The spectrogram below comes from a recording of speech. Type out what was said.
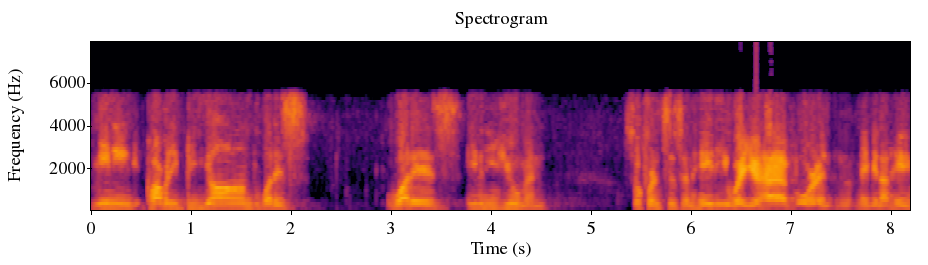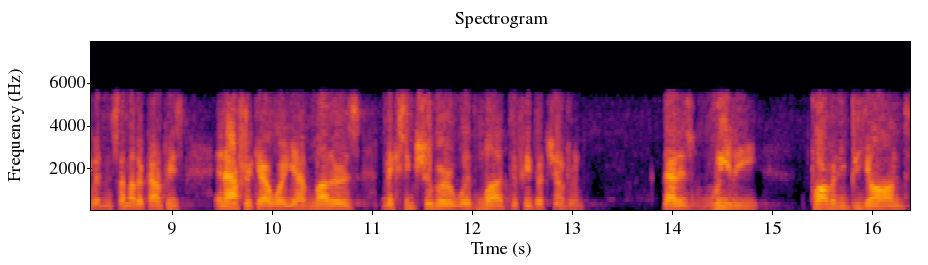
meaning poverty beyond what is what is even human. So for instance in Haiti where you have, or in, maybe not Haiti, but in some other countries in Africa where you have mothers mixing sugar with mud to feed their children that is really poverty beyond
